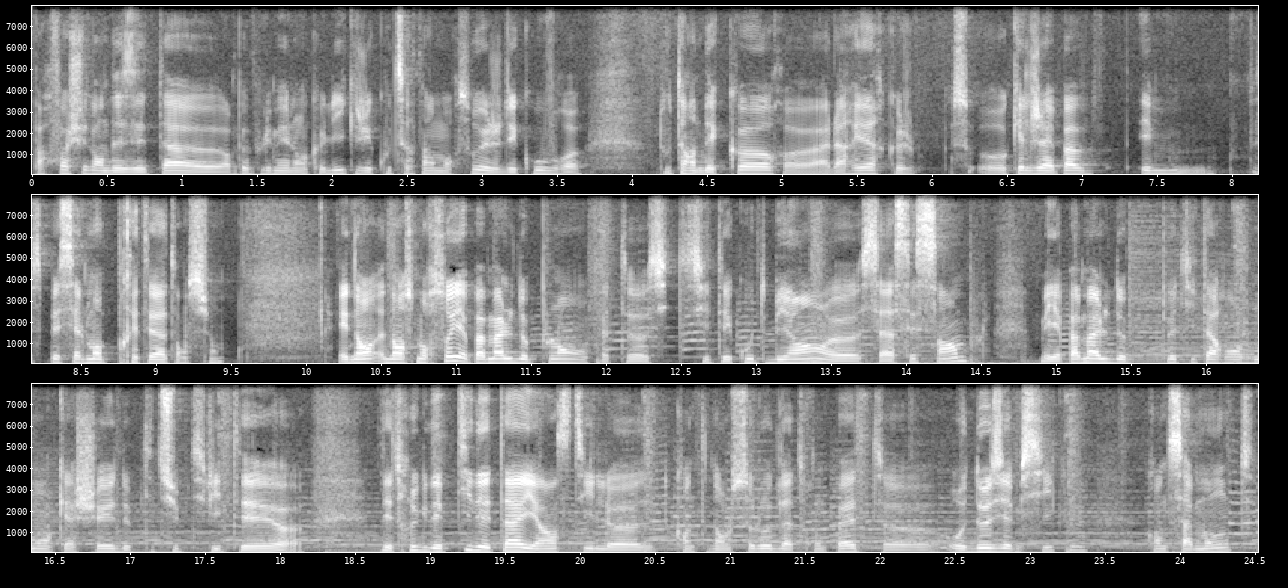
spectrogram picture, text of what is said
parfois je suis dans des états un peu plus mélancoliques, j'écoute certains morceaux et je découvre tout un décor à l'arrière que auquel j'avais pas spécialement prêté attention. Et dans, dans, ce morceau, il y a pas mal de plans en fait. si, si tu écoutes bien, c'est assez simple, mais il y a pas mal de petits arrangements cachés, de petites subtilités des trucs, des petits détails, hein, style euh, quand tu es dans le solo de la trompette, euh, au deuxième cycle, quand ça monte,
